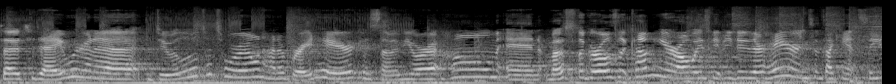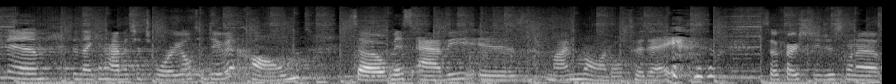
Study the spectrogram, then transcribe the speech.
So today we're gonna do a little tutorial on how to braid hair because some of you are at home and most of the girls that come here always get me to do their hair and since I can't see them, then they can have a tutorial to do at home. So Miss Abby is my model today. so first you just wanna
